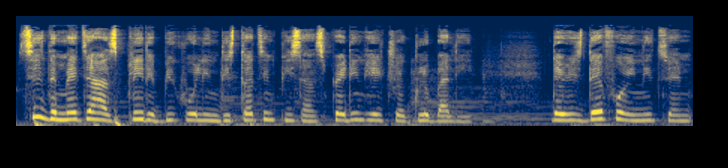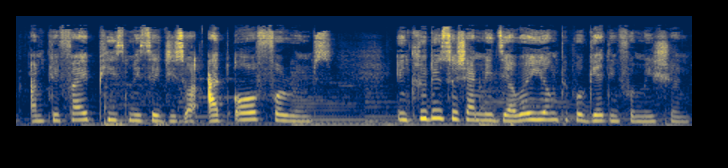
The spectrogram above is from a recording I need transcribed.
Since the media has played a big role in distorting peace and spreading hatred globally, there is therefore a need to amplify peace messages at all forums, including social media where young people get information.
